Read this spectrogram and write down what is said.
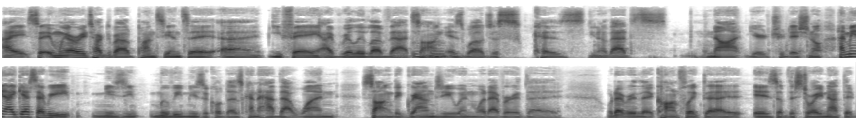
I so and we already talked about Paciencia uh y Fe. I really love that song as well, just because you know that's not your traditional. I mean, I guess every music movie musical does kind of have that one song that grounds you in whatever the whatever the conflict uh, is of the story. Not that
